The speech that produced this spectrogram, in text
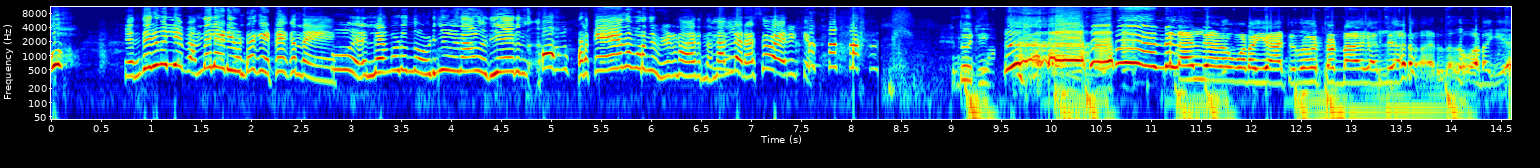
ഓ, എന്തൊരു വലിയ പന്തലടി ഉണ്ടാക്കി ഇട്ടേക്കുന്നേ ഓ എല്ലാം കൂടെ ഒന്ന് ഒടിഞ്ഞു വീണാ മതിയായിരുന്നു. പളക്കേന്ന് പറഞ്ഞു വീണമായിരുന്നു നല്ല രസമായിരിക്കും. എന്തോ കല്യാണം മുടങ്ങി ആറ്റുതോറ്റുണ്ടായ കല്യാണം അത് മുടങ്ങിയ.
